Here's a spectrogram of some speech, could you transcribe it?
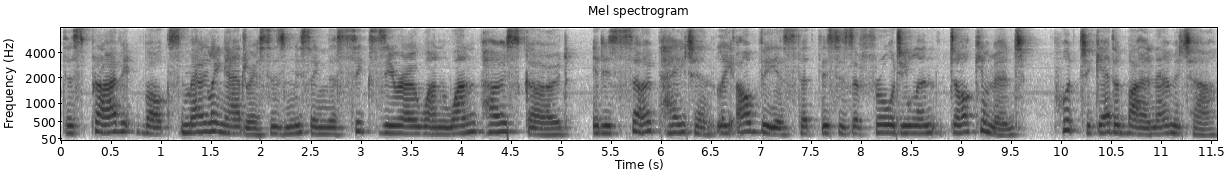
This private box mailing address is missing the 6011 postcode. It is so patently obvious that this is a fraudulent document put together by an amateur.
